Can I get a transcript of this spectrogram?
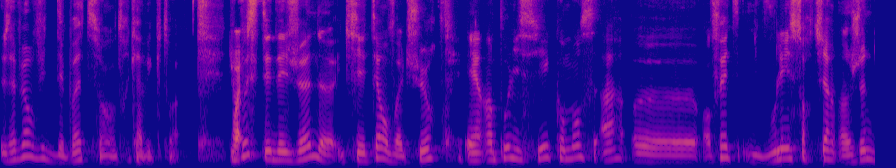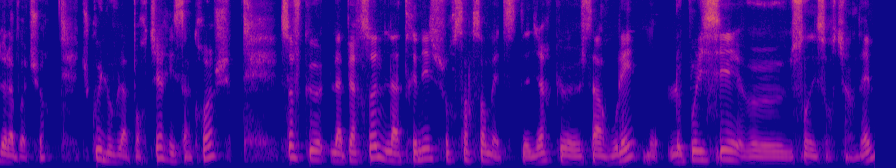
j'avais envie de débattre sur un truc avec toi. Du coup, c'était des jeunes euh, qui étaient en voiture et un policier commence à, euh, en fait, il voulait sortir un jeune de la voiture. Du coup, il ouvre la portière, il s'accroche. Sauf que la personne l'a traîné sur 500 mètres, c'est-à-dire que ça a roulé. Bon, le policier euh, s'en est sorti indemne.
